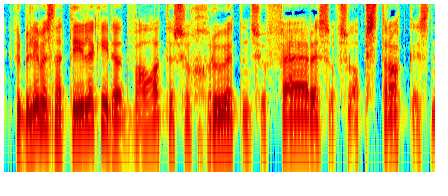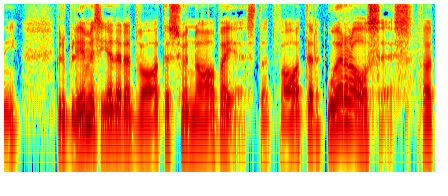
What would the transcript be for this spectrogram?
Die probleem is natuurlik nie dat water so groot en so ver is of so abstrakt is nie. Die probleem is eerder dat water so naby is, dat water oral is, dat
